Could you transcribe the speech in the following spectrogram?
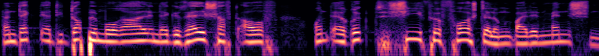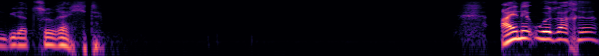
dann deckt er die Doppelmoral in der Gesellschaft auf und er rückt schiefe Vorstellungen bei den Menschen wieder zurecht. Eine Ursache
